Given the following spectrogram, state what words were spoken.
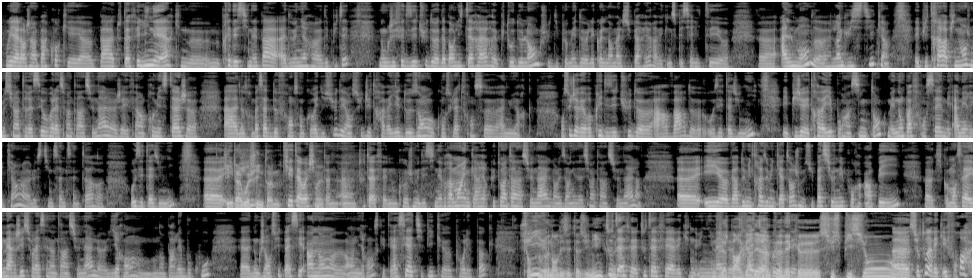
oui, alors j'ai un parcours qui est euh, pas tout à fait linéaire, qui ne me, prédestinait pas à, devenir euh, député. Donc j'ai fait des études euh, d'abord littéraires et plutôt de langue. Je suis diplômée de l'école normale supérieure avec une spécialité allemande, linguistique. Et puis très rapidement, je me suis intéressée aux relations internationales. J'avais fait un premier stage à notre ambassade de France en Corée du Sud et ensuite j'ai travaillé deux ans au consulat de France à New York. Ensuite j'avais repris des études à Harvard aux États-Unis et puis j'avais travaillé pour un think tank, mais non pas français mais américain, le Stimson Center euh, aux États-Unis. Euh, qui est à Washington. Qui est à Washington, euh, tout à fait. Donc je me dessinais vraiment à une carrière plutôt internationale dans les organisations internationales. et vers 2013-2014, je me suis passionnée pour un pays qui commençait à émerger sur la scène internationale, l'Iran. On en parlait beaucoup. donc j'ai ensuite passé un an en Iran, ce qui était assez atypique pour l'époque. Surtout venant des États-Unis. Tout à fait, tout à fait, avec une, une image. On vous a pas regardé un peu avec suspicion Surtout avec effroi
